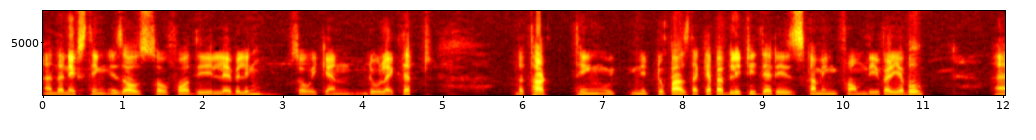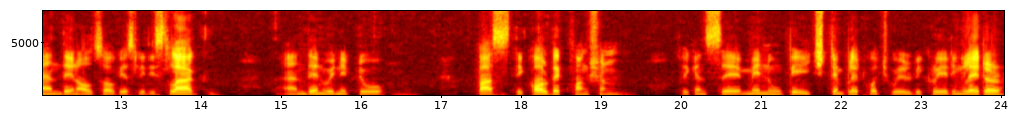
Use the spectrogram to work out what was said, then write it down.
And the next thing is also for the labeling. So we can do like that. The third thing we need to pass the capability that is coming from the variable. And then also obviously the slug and then we need to pass the callback function. So we can say menu page template which we will be creating later.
